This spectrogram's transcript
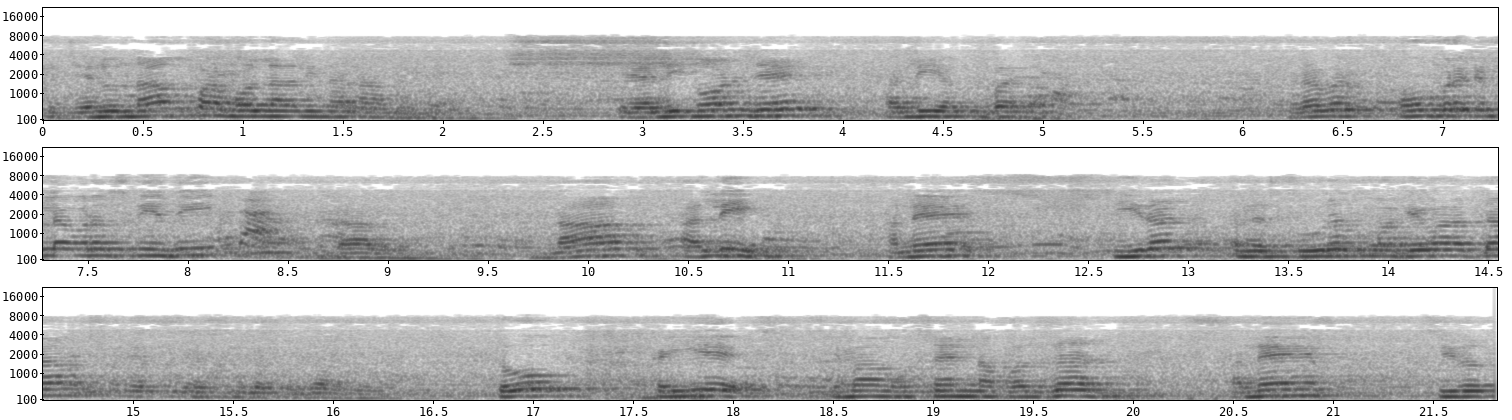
કે જેનું નામ પણ મોલા અલીના નામ છે. એ અલી કોણ છે? અલી અકબર. બરાબર? ઉમ્ર કેટલા વર્ષની હતી? અઢાર નામ અલી અને સીરત અને સુરતમાં કેવા હતા. તો કહીએ ઇમામ હુસૈનના ફરઝન અને સીરત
